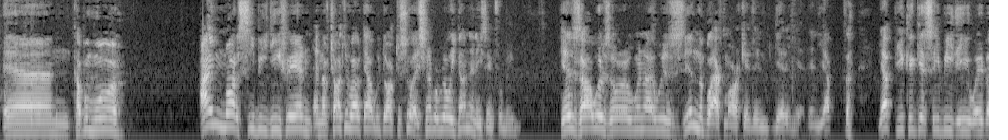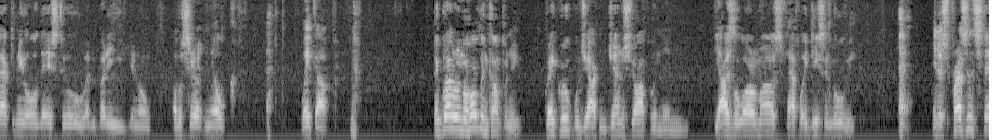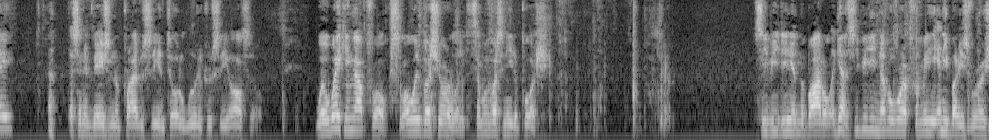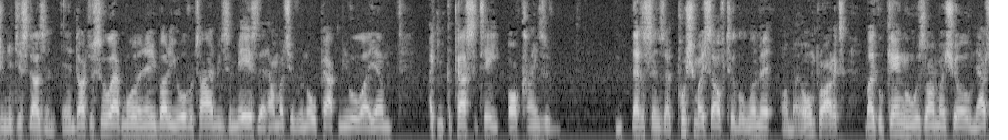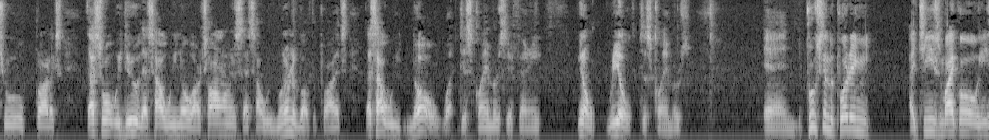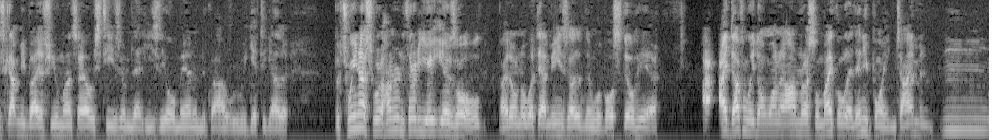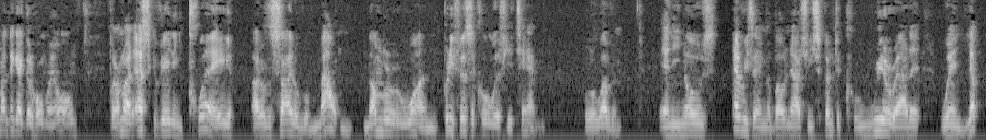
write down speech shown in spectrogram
And a couple more. I'm not a CBD fan, and I've talked about that with Dr. Sulak. It's never really done anything for me his hours or when I was in the black market and getting it. And yep, yep, you could get CBD way back in the old days too. Everybody, you know, of a certain ilk, wake up. Big Brother and the Holding Company, great group with Jack and Janis Joplin and The Eyes of Laura Mars, halfway decent movie. in its present state, that's an invasion of privacy and total ludicrousy also. We're waking up, folks, slowly but surely. Some of us need a push. CBD in the bottle. Again, CBD never worked for me, anybody's version. It just doesn't. And Dr. Sulak, more than anybody over time, he's amazed at how much of an old pack mule I am. I can capacitate all kinds of medicines. I push myself to the limit on my own products. Michael King, who was on my show, natural products. That's what we do. That's how we know our tolerance. That's how we learn about the products. That's how we know what disclaimers, if any, you know, real disclaimers and the proof's in the pudding. I tease Michael. He's got me by a few months. I always tease him that he's the old man in the crowd when we get together. Between us, we're 138 years old. I don't know what that means other than we're both still here. I, I definitely don't want to arm wrestle Michael at any point in time, and mm, I think I could hold my own. But I'm not excavating clay out of the side of a mountain. Number one, pretty physical if you're 10 or 11. And he knows everything about Nash. He spent a career at it when, yep,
